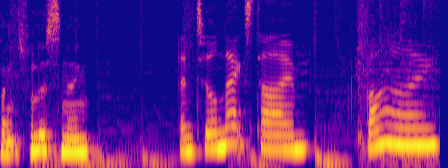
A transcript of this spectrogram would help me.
Thanks for listening. Until next time, bye!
